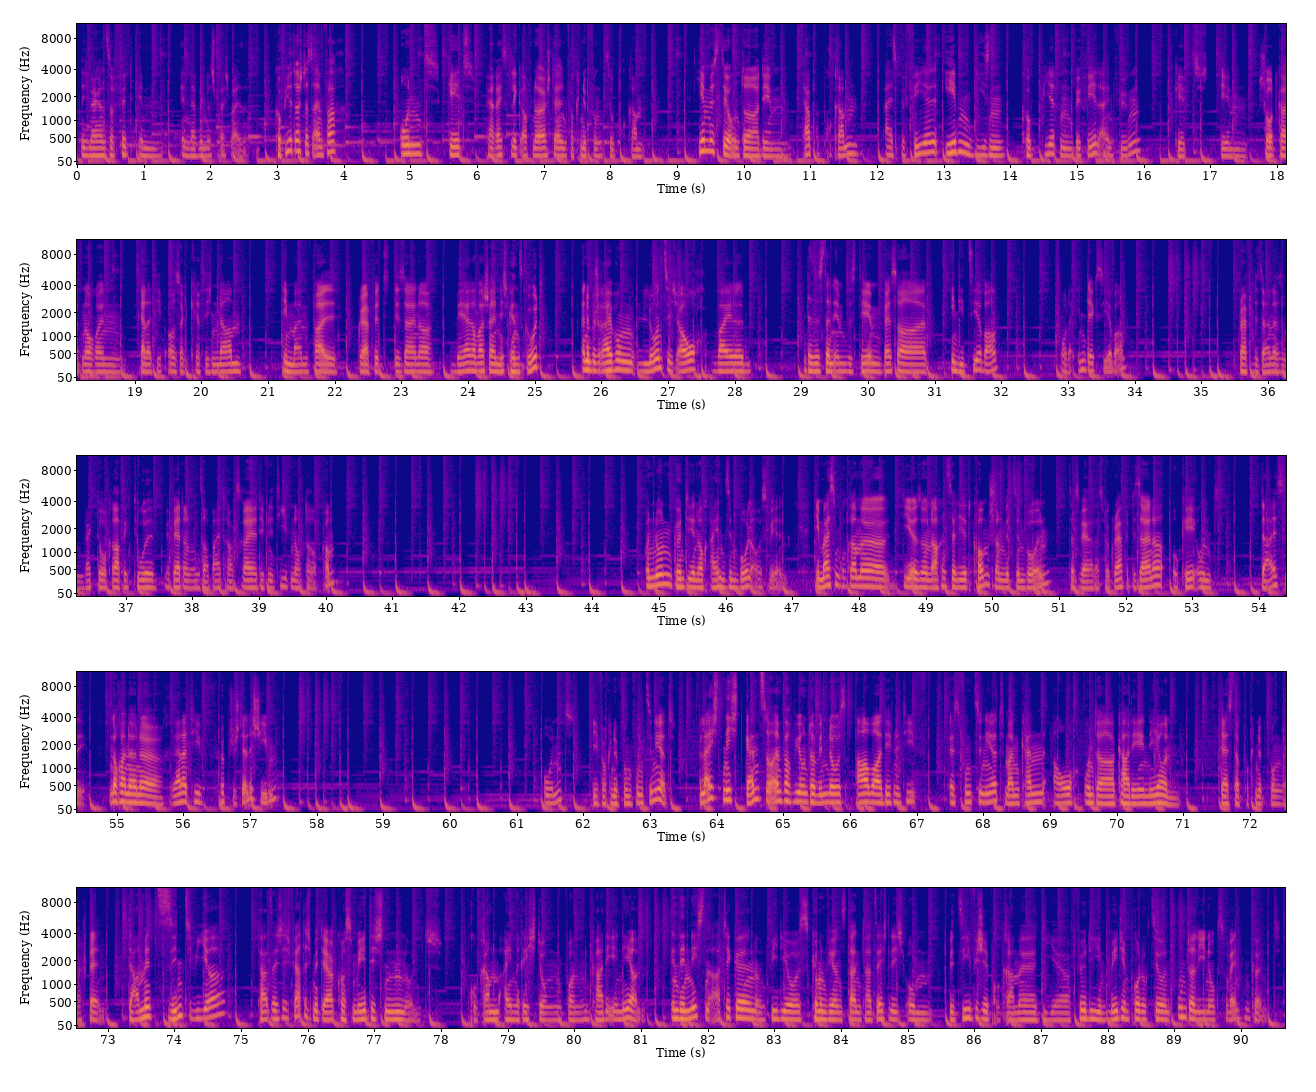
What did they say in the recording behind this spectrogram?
nicht mehr ganz so fit im, in der Windows-Sprechweise. Kopiert euch das einfach und geht per Rechtsklick auf Neu erstellen Verknüpfung zu Programm. Hier müsst ihr unter dem Tab Programm als Befehl eben diesen kopierten Befehl einfügen. Gebt dem Shortcut noch einen relativ aussagekräftigen Namen. In meinem Fall Graphit Designer wäre wahrscheinlich ganz gut. Eine Beschreibung lohnt sich auch, weil das ist dann im System besser indizierbar oder indexierbar. Graphic Designer ist ein Vektorgrafik-Tool. Wir werden in unserer Beitragsreihe definitiv noch darauf kommen. Und nun könnt ihr noch ein Symbol auswählen. Die meisten Programme, die ihr so nachinstalliert, kommen schon mit Symbolen. Das wäre das für Graphic Designer. Okay, und da ist sie. Noch an eine relativ hübsche Stelle schieben. Und die Verknüpfung funktioniert. Vielleicht nicht ganz so einfach wie unter Windows, aber definitiv es funktioniert. Man kann auch unter KDE Neon Desktop-Verknüpfungen erstellen. Damit sind wir tatsächlich fertig mit der kosmetischen und Programmeinrichtung von KDE Neon. In den nächsten Artikeln und Videos kümmern wir uns dann tatsächlich um spezifische Programme, die ihr für die Medienproduktion unter Linux verwenden könnt.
